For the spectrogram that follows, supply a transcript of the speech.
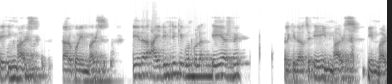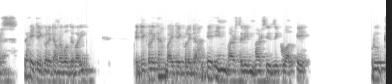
এই ইনভার্স তার উপর ইনভার্স এ দ্বারা আইডেন্টিটি কে গুণ করলে এ আসবে। তাহলে কি দাঁড়াচ্ছে? এ ইনভার্স ইনভার্স এইটাই করে এটা আমরা বলতে পারি। এটাই করলে এটা বা এটাই করলে এটা। এ ইনভার্স এর inverse is equal A proved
